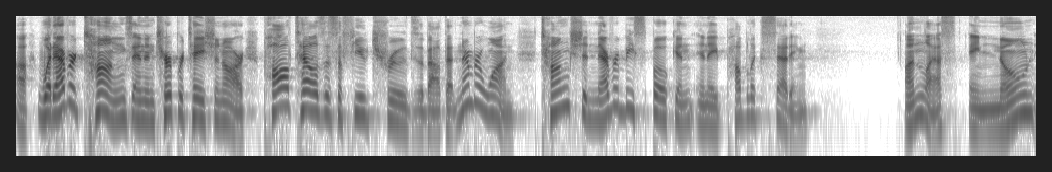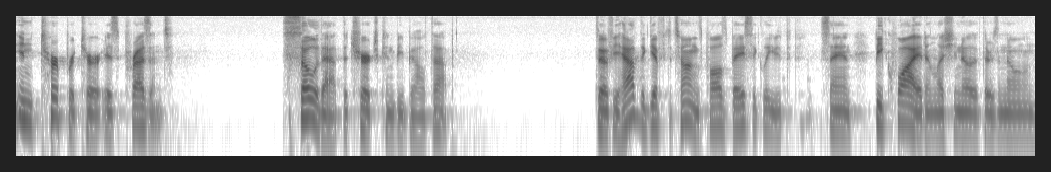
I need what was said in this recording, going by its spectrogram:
Uh, whatever tongues and interpretation are, Paul tells us a few truths about that. Number one, tongues should never be spoken in a public setting unless a known interpreter is present so that the church can be built up. So if you have the gift of tongues, Paul's basically saying, be quiet unless you know that there's a known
